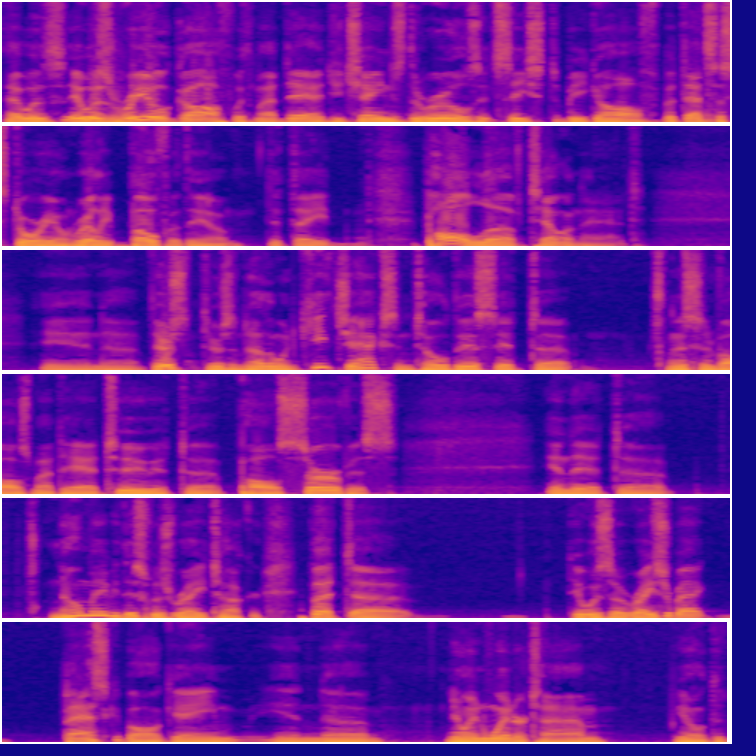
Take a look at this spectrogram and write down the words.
that was it was real golf with my dad. You changed the rules, it ceased to be golf. But that's a story on really both of them that they. Paul loved telling that, and uh, there's there's another one. Keith Jackson told this at. Uh, this involves my dad too at uh, Paul's service. In that, uh, no, maybe this was Ray Tucker, but uh, it was a Razorback basketball game in uh, you know, in wintertime, you know, the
